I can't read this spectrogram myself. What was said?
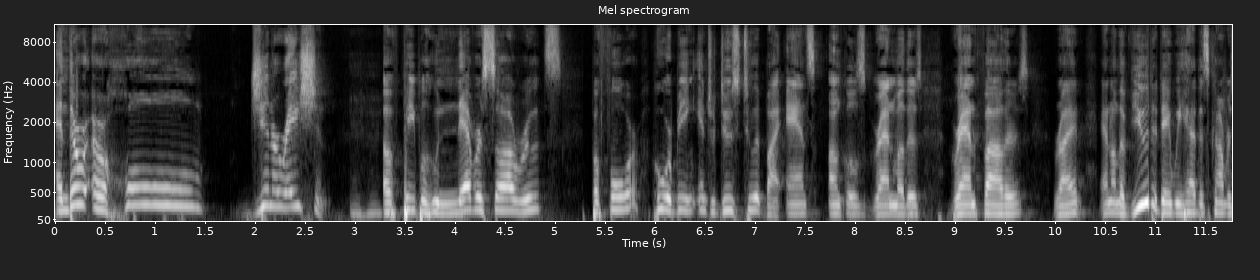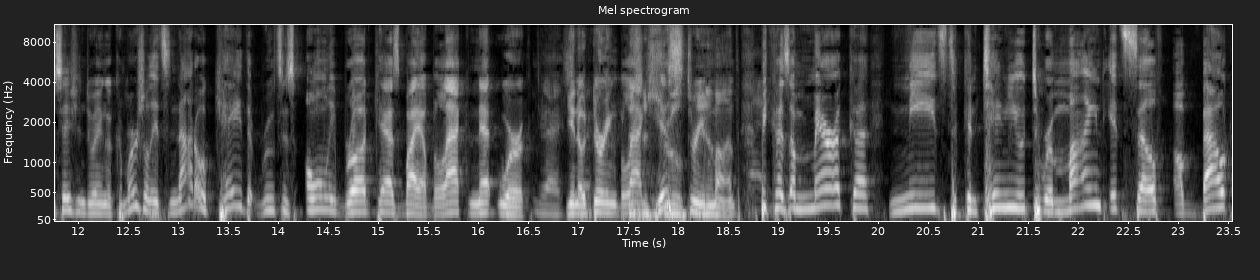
and there were a whole generation mm-hmm. of people who never saw Roots before, who were being introduced to it by aunts, uncles, grandmothers, grandfathers, right? And on The View today, we had this conversation during a commercial. It's not okay that Roots is only broadcast by a black network, Yes, you know, right. during Black History yeah. Month, because America needs to continue to remind itself about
